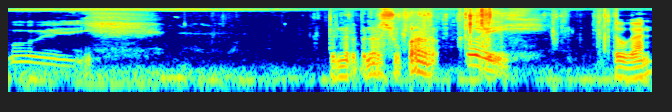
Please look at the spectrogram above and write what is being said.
Wih. bener-bener super. Wih. tuh kan?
